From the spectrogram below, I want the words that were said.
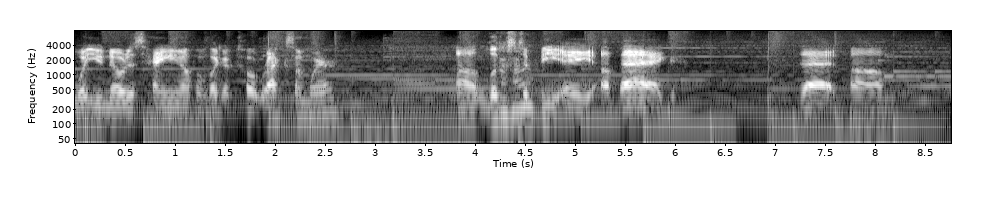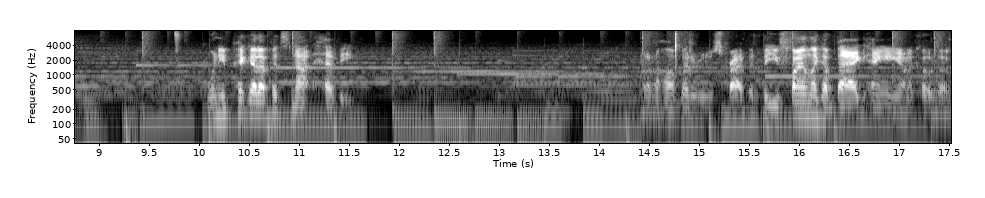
what you notice hanging off of like a coat rack somewhere uh, looks to Uh-huh. be a, a bag that um, when you pick it up it's not heavy. I don't know how better to describe it, but you find like a bag hanging on a coat hook.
